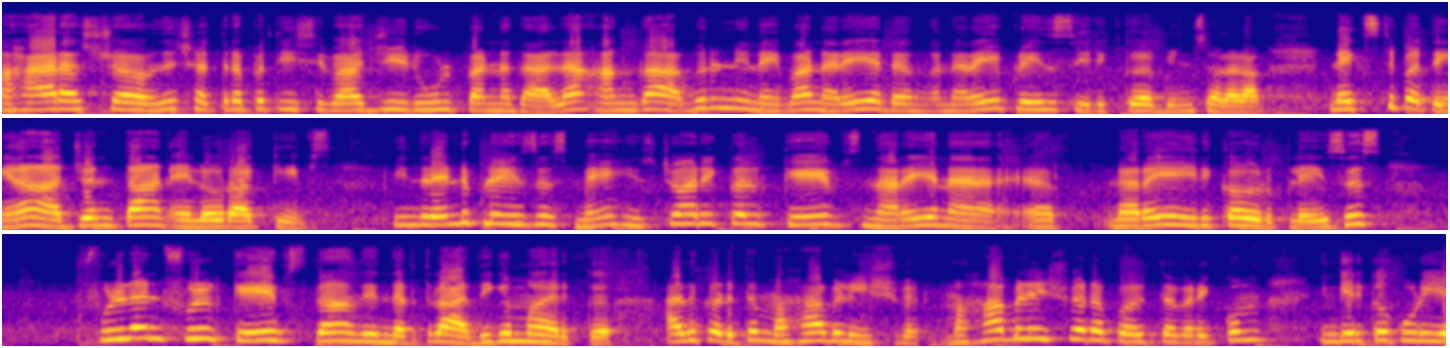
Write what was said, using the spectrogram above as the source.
மகாராஷ்டிரா வந்து சத்ரபதி சிவாஜி ரூல் பண்ணதால் அங்கே அவர் நினைவாக நிறைய இடங்க நிறைய பிளேசஸ் இருக்குது அப்படின்னு சொல்லலாம். நெக்ஸ்ட் பார்த்திங்கன்னா அஜந்தா அண்ட் எலோரா கேவ்ஸ் இந்த ரெண்டு பிளேசஸ்மே ஹிஸ்டாரிக்கல் கேவ்ஸ் நிறைய நிறைய இருக்க ஒரு places full and full caves தான் வந்து இந்த இடத்துல அதிகமாக இருக்குது அதுக்கடுத்து மகாபலீஸ்வர். மகாபலீஸ்வரை பொறுத்த வரைக்கும் இங்கே இருக்கக்கூடிய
